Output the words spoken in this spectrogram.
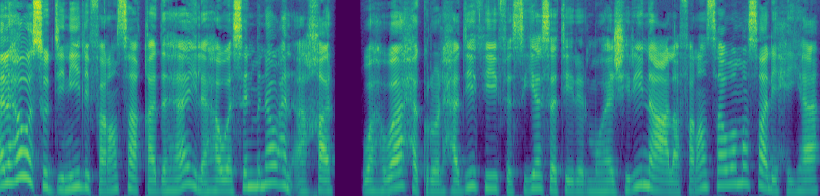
الهوس الديني لفرنسا قادها إلى هوس من نوع آخر وهو حكر الحديث في السياسة للمهاجرين على فرنسا ومصالحها.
